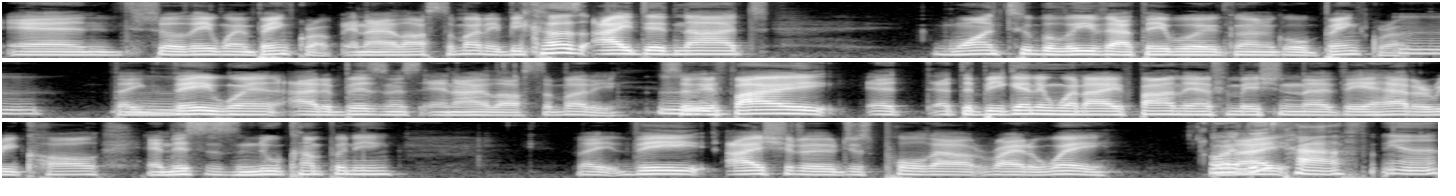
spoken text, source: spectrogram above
and so they went bankrupt and i lost the money because i did not want to believe that they were going to go bankrupt Mm. like Mm. they went out of business and i lost the money so Mm. if i at, at the beginning when i found the information that they had a recall and this is a new company like they i should have just pulled out right away Or But at I- least half. Yeah.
